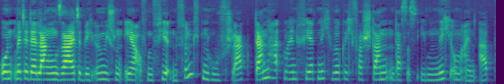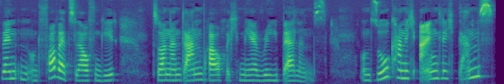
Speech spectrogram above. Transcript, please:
und Mitte der langen Seite bin ich irgendwie schon eher auf dem vierten, fünften Hufschlag. Dann hat mein Pferd nicht wirklich verstanden, dass es eben nicht um ein Abwenden und Vorwärtslaufen geht, sondern dann brauche ich mehr Rebalance. Und so kann ich eigentlich ganz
